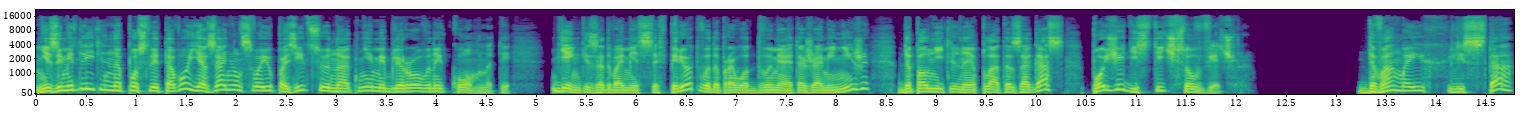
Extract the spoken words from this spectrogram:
Незамедлительно после того я занял свою позицию на окне меблированной комнаты. Деньги за два месяца вперед, водопровод двумя этажами ниже, дополнительная плата за газ позже десяти часов вечера. Два моих листа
